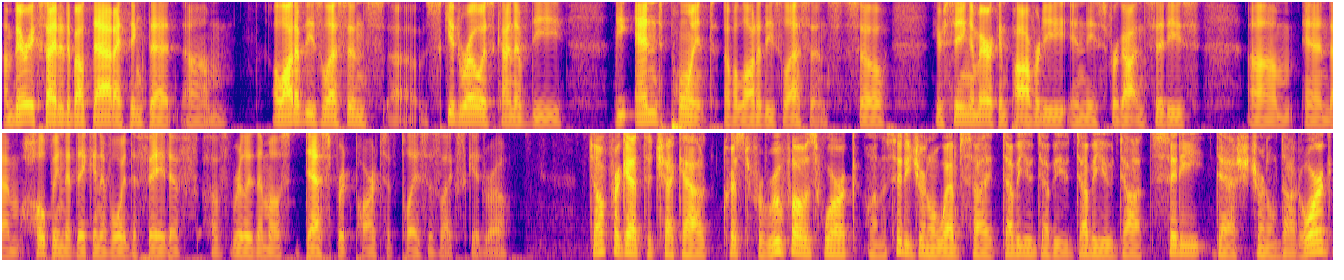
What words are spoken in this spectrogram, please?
I'm very excited about that. I think that um, a lot of these lessons, uh, Skid Row is kind of the the end point of a lot of these lessons. So you're seeing American poverty in these forgotten cities. Um, and I'm hoping that they can avoid the fate of, of really the most desperate parts of places like Skid Row. Don't forget to check out Christopher Rufo's work on the City Journal website, www.city-journal.org.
